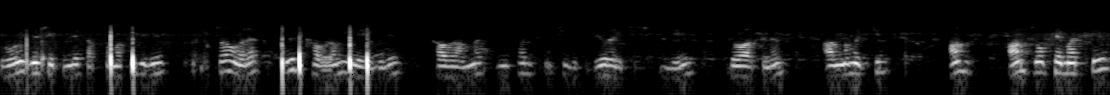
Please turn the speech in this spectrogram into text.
doğru bir şekilde saptaması gibi son olarak ırk kavramı ile ilgili kavramlar insan içindeki biyolojik çeşitliliğin doğasını anlamak için an antropometri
